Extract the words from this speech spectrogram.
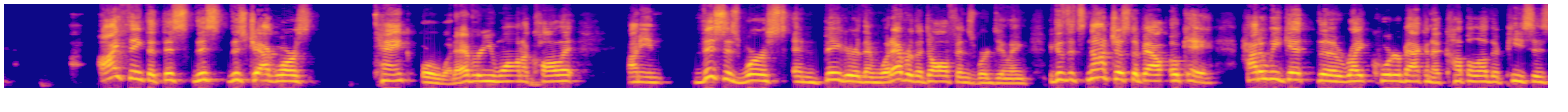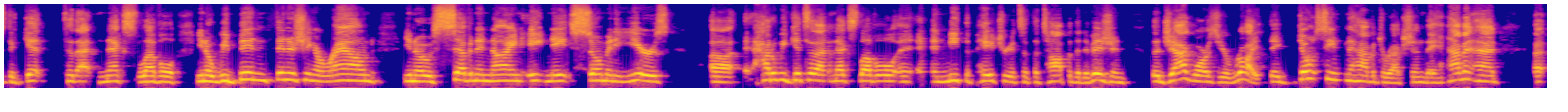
I think that this, this, this Jaguars tank or whatever you want to call it. I mean, this is worse and bigger than whatever the Dolphins were doing because it's not just about, okay, how do we get the right quarterback and a couple other pieces to get to that next level? You know, we've been finishing around, you know, seven and nine, eight and eight so many years. Uh, how do we get to that next level and, and meet the Patriots at the top of the division? The Jaguars, you're right. They don't seem to have a direction. They haven't had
